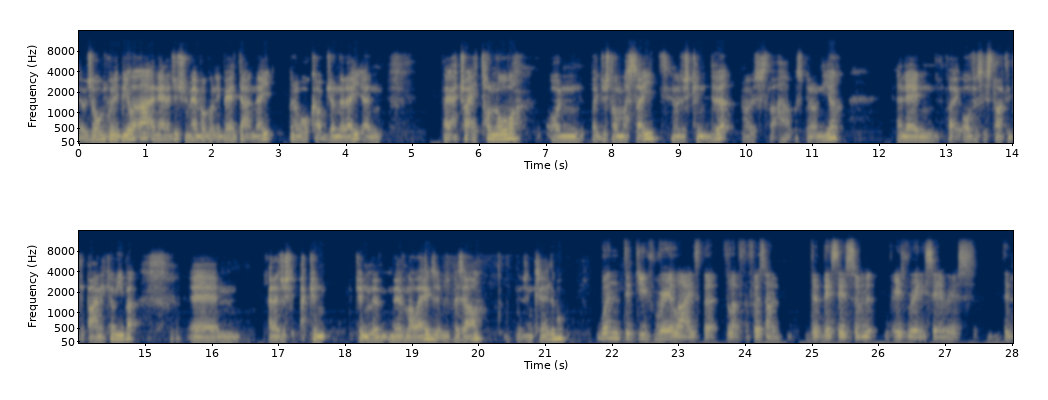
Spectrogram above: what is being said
it was always going to be like that. And then I just remember going to bed that night and I woke up during the night and like I tried to turn over on like just on my side and I just couldn't do it. I was just like, ah, what's going on here? And then like obviously started to panic a wee bit. Um, and I just I couldn't couldn't move move my legs. It was bizarre. It was incredible. When did you realise that like, for the first time that this is something that is really serious? Did,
